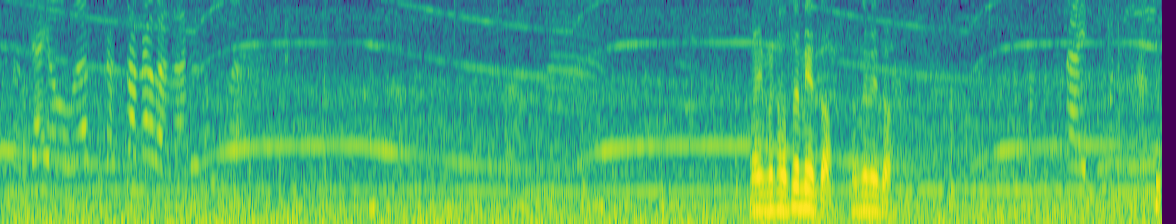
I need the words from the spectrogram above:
等等，加油！我要撞撞到爸爸就赢了。来，你们从正面走，从正面走。逮捕你！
